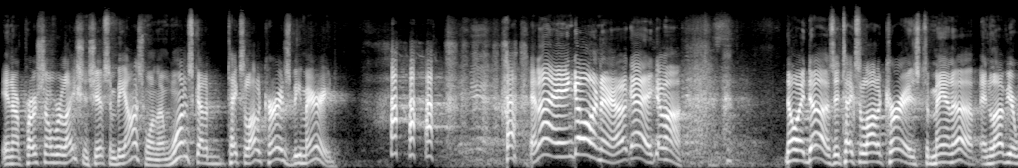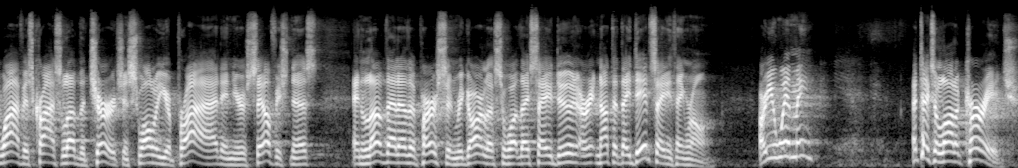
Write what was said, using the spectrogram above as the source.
in our personal relationships and be honest with one another. One, it's got to, takes a lot of courage to be married. and I ain't going there. Okay, come on. No, it does. It takes a lot of courage to man up and love your wife as Christ loved the church and swallow your pride and your selfishness and love that other person regardless of what they say, do, or not that they did say anything wrong. Are you with me? That takes a lot of courage.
